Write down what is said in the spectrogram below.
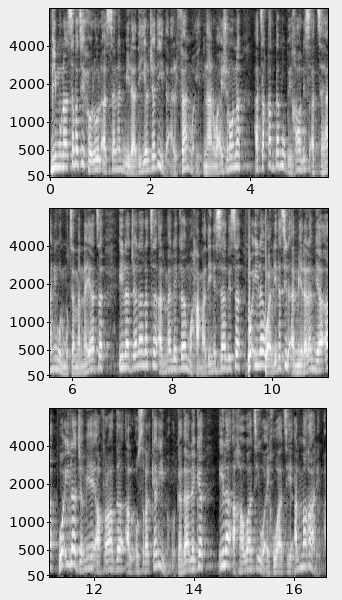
بمناسبة حلول السنة الميلادية الجديدة 2022 أتقدم بخالص التهاني والمتمنيات إلى جلالة الملك محمد السادس وإلى والدة الأميرة لمياء وإلى جميع أفراد الأسرة الكريمة وكذلك إلى أخواتي وإخواتي المغاربة.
